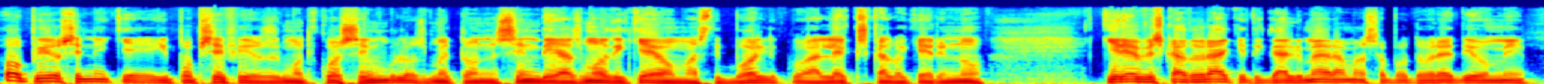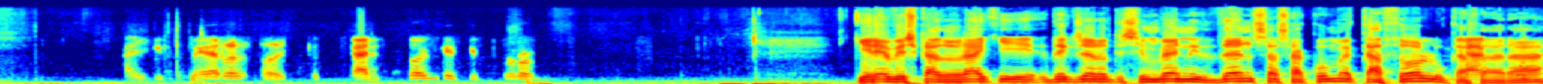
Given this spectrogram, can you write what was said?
ο οποίος είναι και υποψήφιος δημοτικός σύμβουλος με τον συνδυασμό δικαίωμα στην πόλη του Αλέξη Καλοκαιρινού. Κύριε Βισκαδουράκη, την καλημέρα μας από το Radio Me. Καλημέρα σας και ευχαριστώ και την πρώτη Κύριε Βισκαδουράκη, δεν ξέρω τι συμβαίνει, δεν σας ακούμε καθόλου καθαρά.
